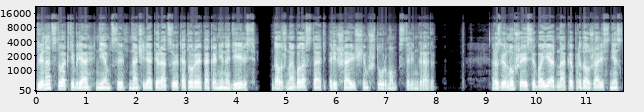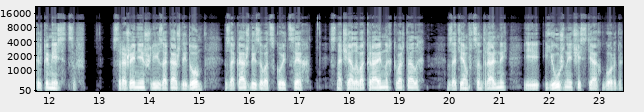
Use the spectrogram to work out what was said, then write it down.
12 октября немцы начали операцию, которая, как они надеялись, должна была стать решающим штурмом Сталинграда. Развернувшиеся бои, однако, продолжались несколько месяцев. Сражения шли за каждый дом, за каждый заводской цех, сначала в окраинных кварталах, затем в центральной и южной частях города.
